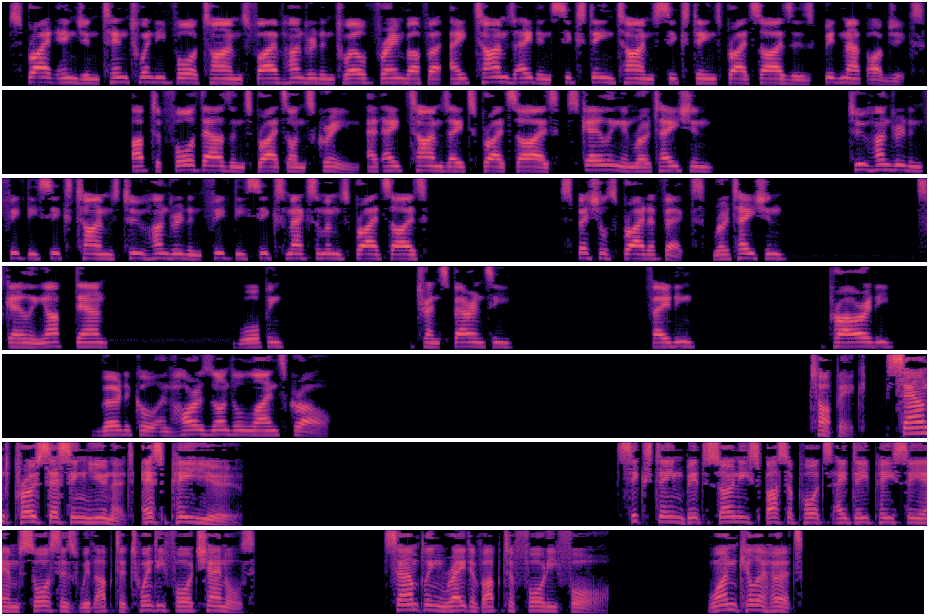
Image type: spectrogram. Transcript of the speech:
Sprite Engine 1024 x 512 frame buffer, 8 x 8 and 16 x 16 sprite sizes, bitmap objects. Up to 4000 sprites on screen, at 8 x 8 sprite size, scaling and rotation 256 x 256 maximum sprite size. Special sprite effects, rotation Scaling up, down warping transparency fading priority vertical and horizontal line scroll topic. Sound processing unit SPU 16-bit Sony SPU supports ADPCM sources with up to 24 channels. Sampling rate of up to 44. 1 kHz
